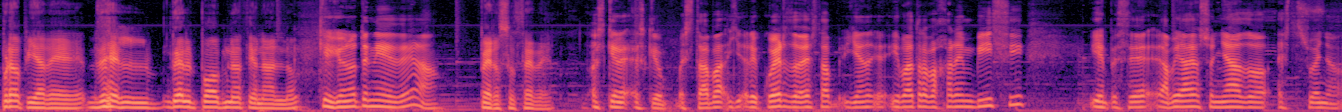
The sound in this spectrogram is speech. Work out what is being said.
propia de- del, del pop nacional, ¿no? Que yo no tenía idea. Pero sucede. Es que, es que estaba, yo recuerdo, esta- ya iba a trabajar en bici y empecé, había soñado este sueño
